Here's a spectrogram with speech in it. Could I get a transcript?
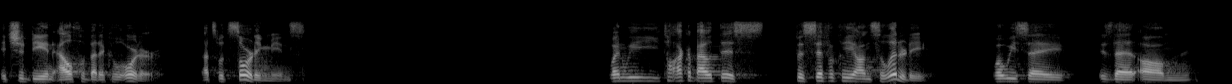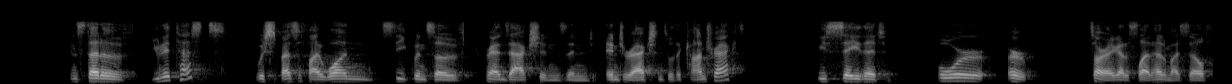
it should be in alphabetical order. That's what sorting means when we talk about this specifically on Solidity, what we say is that um, instead of unit tests, which specify one sequence of transactions and interactions with a contract, we say that for, or sorry, I got a slide ahead of myself.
